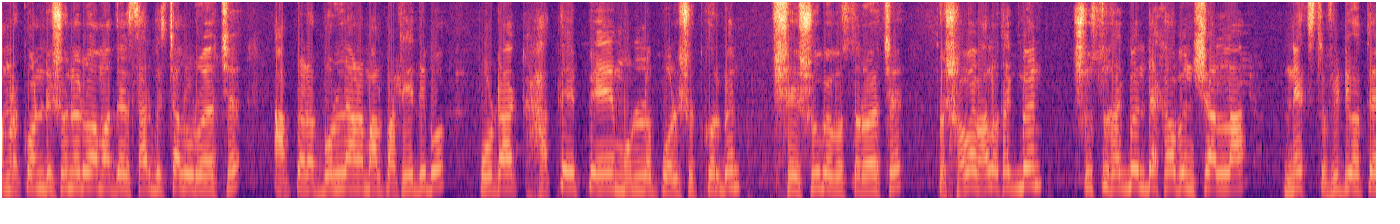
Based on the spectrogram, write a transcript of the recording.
আমরা কন্ডিশনেরও আমাদের সার্ভিস চালু রয়েছে। আপনারা বললে আমরা মাল পাঠিয়ে দিব। প্রোডাক্ট হাতে পেয়ে মূল্য পরিশোধ করবেন, সেই সুব্যবস্থা রয়েছে। তো সবাই ভালো থাকবেন, সুস্থ থাকবেন, দেখা হবে ইনশাল্লাহ নেক্সট ভিডিওতে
